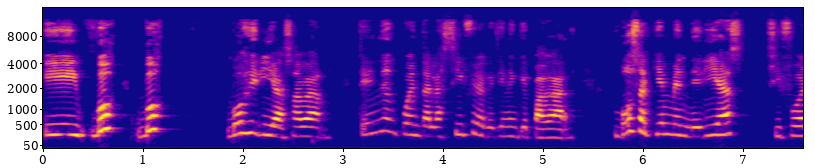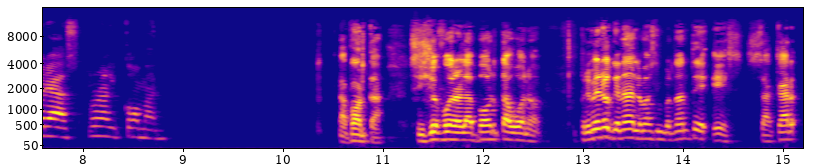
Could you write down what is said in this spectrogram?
Y vos, vos, vos dirías, a ver, teniendo en cuenta la cifra que tienen que pagar, ¿vos a quién venderías si fueras Ronald Koeman? La porta. Si yo fuera la porta, bueno, primero que nada lo más importante es sacar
